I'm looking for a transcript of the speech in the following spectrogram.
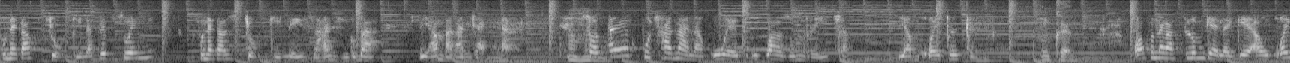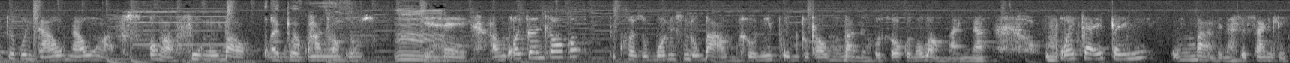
funeka akujongile apha ebusweni funeka azijongile izandla into yoba zihamba kanjani na mhm. so xa ekufutshanana kuwe ukwazi umritsha yamkrweca egqini okay kwafuneka silumkele ke awukrweqi kwindawo nawo ongafuni uba ungaphathwa kuzo mm. ehe awukrweca entloko because ubonisa into yokuba awumhloniphi umntu xa umbambe ngohloko noba ngubani na umkweca eqeni umbambe nasesandleni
